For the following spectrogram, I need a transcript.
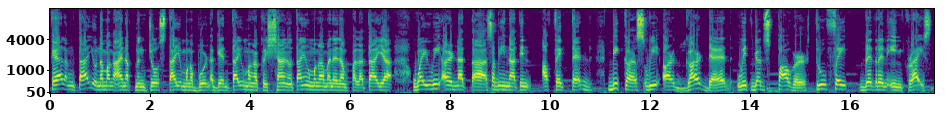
Kaya lang tayo na mga anak ng Diyos, tayong mga born again, tayong mga Kristiyano, tayong mga mananampalataya, why we are not, uh, sabihin natin, affected because we are guarded with God's power through faith, brethren in Christ.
